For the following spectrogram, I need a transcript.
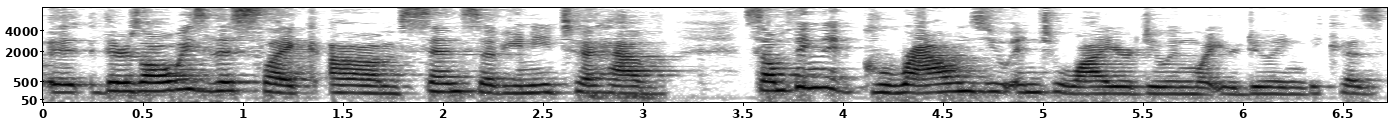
it, there's always this like um, sense of you need to have something that grounds you into why you're doing what you're doing because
